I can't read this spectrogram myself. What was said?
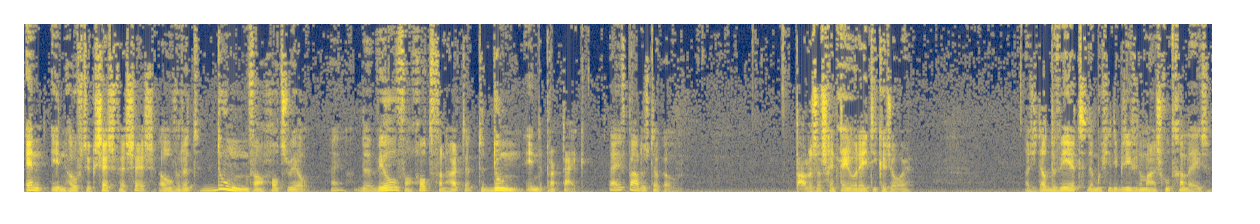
En in hoofdstuk 6, vers 6 over het doen van Gods wil. De wil van God van harte te doen in de praktijk. Daar heeft Paulus het ook over. Paulus was geen theoreticus hoor. Als je dat beweert, dan moet je die brieven nog maar eens goed gaan lezen.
